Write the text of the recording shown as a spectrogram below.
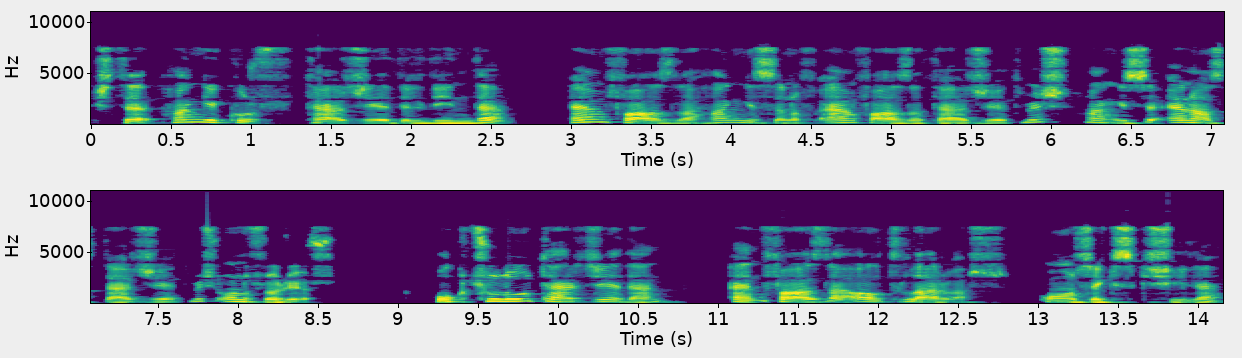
İşte hangi kurs tercih edildiğinde en fazla hangi sınıf en fazla tercih etmiş, hangisi en az tercih etmiş onu soruyor. Okçuluğu tercih eden en fazla altılar var. 18 kişiyle.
